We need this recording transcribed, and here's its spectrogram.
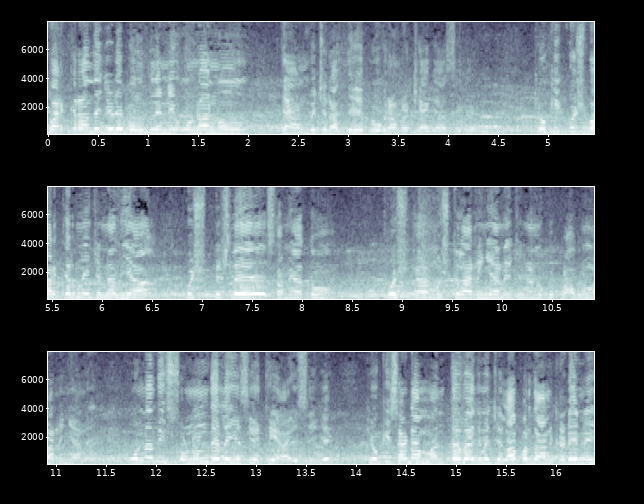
ਵਰਕਰਾਂ ਦੇ ਜਿਹੜੇ ਬੁਲਬੁਲੇ ਨੇ ਉਹਨਾਂ ਨੂੰ ਧਿਆਨ ਵਿੱਚ ਰੱਖਦੇ ਹੋਏ ਪ੍ਰੋਗਰਾਮ ਰੱਖਿਆ ਗਿਆ ਸੀ। ਕਿਉਂਕਿ ਕੁਝ ਵਰਕਰ ਨੇ ਜਿਨ੍ਹਾਂ ਦੀਆਂ ਕੁਝ ਪਿਛਲੇ ਸਮਿਆਂ ਤੋਂ ਕੁਝ ਮੁਸ਼ਕਲਾਂ ਰਹੀਆਂ ਨੇ ਜਿਨ੍ਹਾਂ ਨੂੰ ਕੋਈ ਪ੍ਰੋਬਲਮ ਆ ਰਹੀਆਂ ਨੇ ਉਹਨਾਂ ਦੀ ਸੁਣਨ ਦੇ ਲਈ ਅਸੀਂ ਇੱਥੇ ਆਏ ਸੀਗੇ। ਕਿਉਂਕਿ ਸਾਡਾ ਮੰਤਵ ਹੈ ਜਿਵੇਂ ਜ਼ਿਲ੍ਹਾ ਪ੍ਰਧਾਨ ਖੜੇ ਨੇ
